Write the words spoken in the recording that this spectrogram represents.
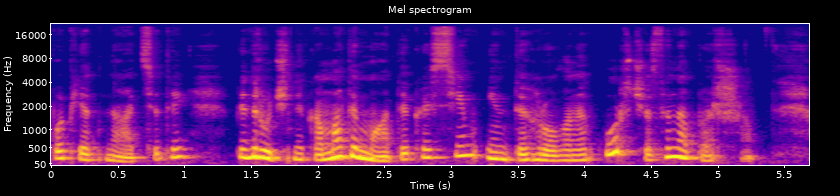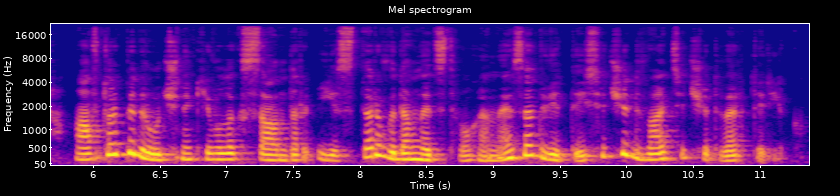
по 15 підручника Математика 7 інтегрований курс, частина 1. Автор підручників Олександр Істер, видавництво Генеза 2024 рік.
